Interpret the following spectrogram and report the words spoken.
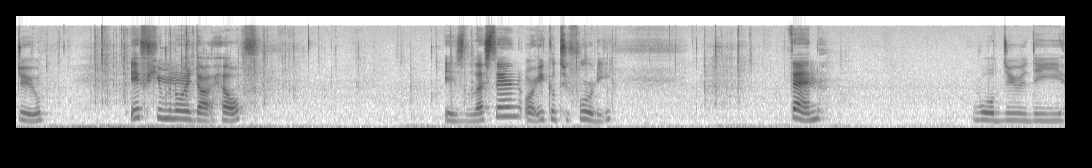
do if humanoid dot health is less than or equal to 40, then we'll do the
